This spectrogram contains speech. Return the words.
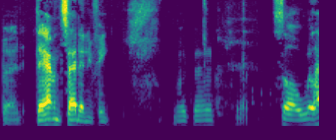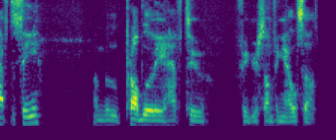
but they haven't said anything. Okay. So we'll have to see, and we'll probably have to figure something else out.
